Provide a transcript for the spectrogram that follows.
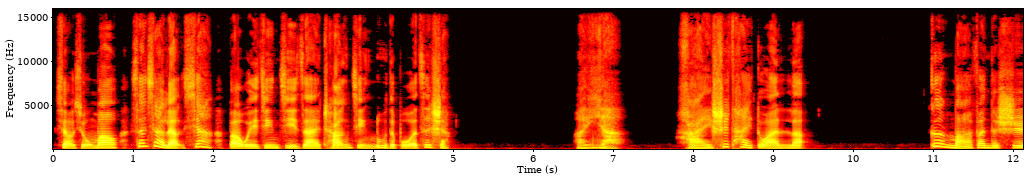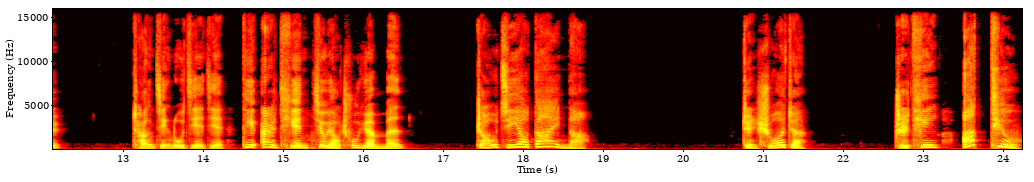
小熊猫三下两下把围巾系在长颈鹿的脖子上。哎呀，还是太短了。更麻烦的是，长颈鹿姐姐第二天就要出远门，着急要带呢。正说着，只听“啊啾”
